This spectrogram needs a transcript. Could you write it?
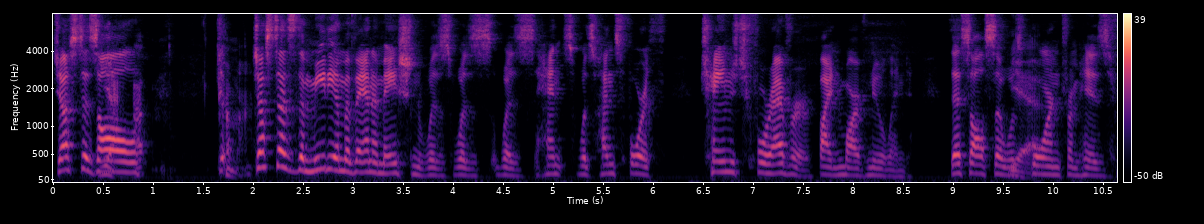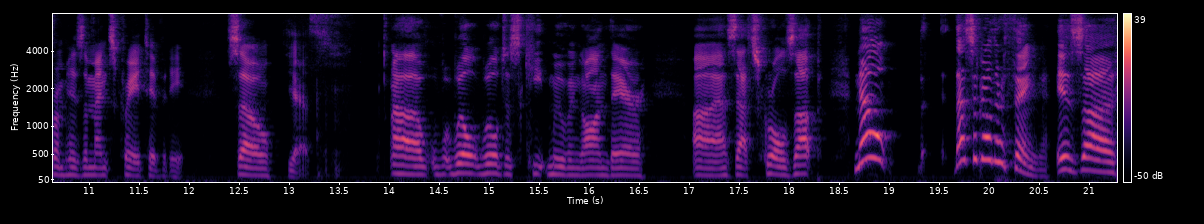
Just as all yeah, uh, come on. just as the medium of animation was was was hence was henceforth changed forever by marv newland this also was yeah. born from his from his immense creativity. So yes. uh we'll we'll just keep moving on there uh as that scrolls up. Now that's another thing is uh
